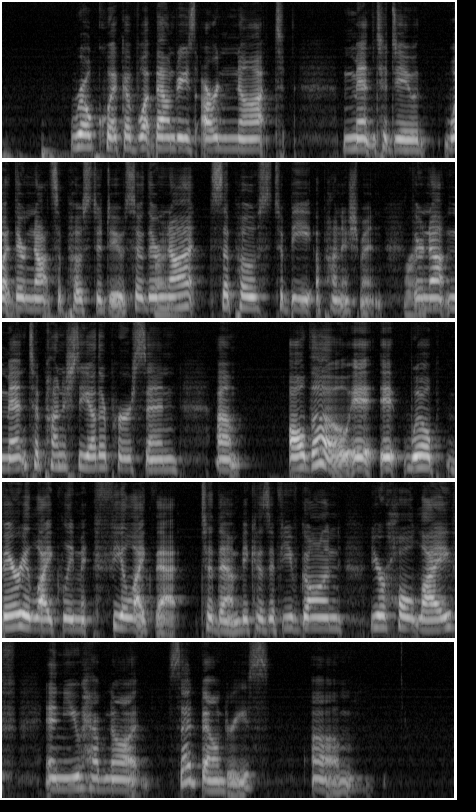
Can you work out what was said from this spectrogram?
real quick, of what boundaries are not meant to do, what they're not supposed to do. So, they're Right. not supposed to be a punishment. Right. They're not meant to punish the other person, um, although it, it will very likely feel like that to them because if you've gone your whole life and you have not set boundaries,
